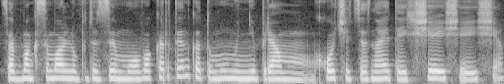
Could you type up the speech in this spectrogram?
Це максимально буде зимова картинка, тому мені прям хочеться, знаєте, їх ще і ще і ще.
